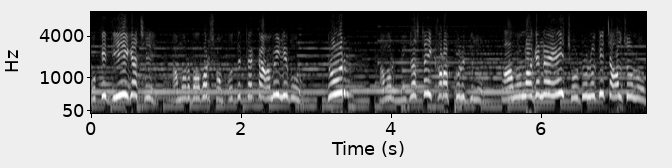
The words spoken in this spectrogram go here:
ওকে দিয়ে গেছে। আমার বাবার সম্পদের টাকা আমি নেব। দূর আমার মেজাজটাই খারাপ করে দিল। ভালো লাগে না এই ছোট লোকে চাল চলন।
